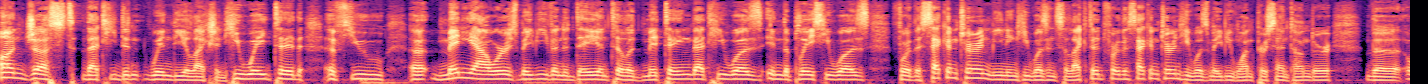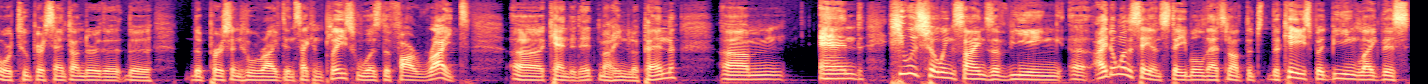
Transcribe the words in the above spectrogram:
unjust that he didn't win the election. He waited a few, uh, many hours, maybe even a day until admitting that he was in the place he was for the second turn, meaning he wasn't selected for the second turn. He was maybe 1% under the, or 2% under the, the, the person who arrived in second place, who was the far right uh, candidate, Marine Le Pen. Um, and he was showing signs of being uh, i don't want to say unstable that's not the, the case but being like this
